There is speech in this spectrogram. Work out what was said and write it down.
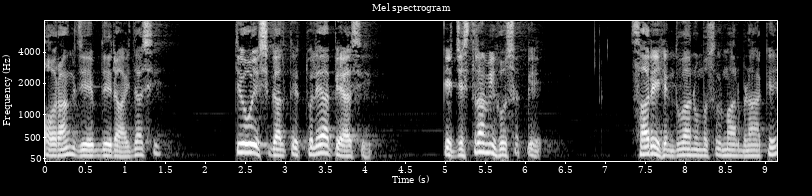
ਔਰੰਗਜ਼ੇਬ ਦੇ ਰਾਜ ਦਾ ਸੀ ਤੇ ਉਹ ਇਸ ਗੱਲ ਤੇ ਤੁਲਿਆ ਪਿਆ ਸੀ ਕਿ ਜਿਸ ਤਰ੍ਹਾਂ ਵੀ ਹੋ ਸਕੇ ਸਾਰੇ ਹਿੰਦੂਆਂ ਨੂੰ ਮੁਸਲਮਾਨ ਬਣਾ ਕੇ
